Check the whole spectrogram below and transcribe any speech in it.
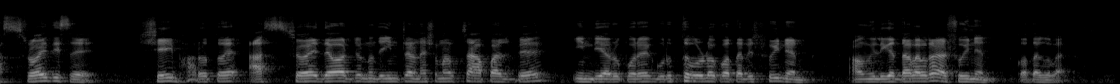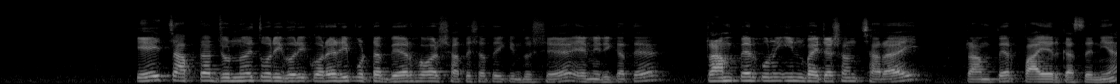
আশ্রয় দিছে, সেই ভারতে আশ্রয় দেওয়ার জন্য যে ইন্টারন্যাশনাল চাপ আসবে, ইন্ডিয়ার উপরে গুরুত্বপূর্ণ কথাটি শুইনেন আওয়ামী লীগের দালালরা শুইনেন কথাগুলা। এই চাপটার জন্যই তড়িঘড়ি করে রিপোর্টটা বের হওয়ার সাথে সাথেই কিন্তু সে আমেরিকাতে ট্রাম্পের কোনো ইনভাইটেশন ছাড়াই ট্রাম্পের পায়ের কাছে নিয়ে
